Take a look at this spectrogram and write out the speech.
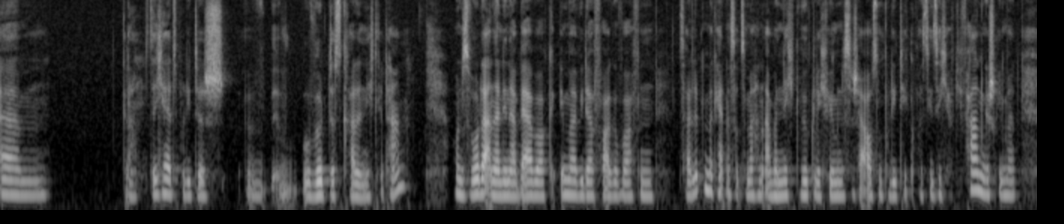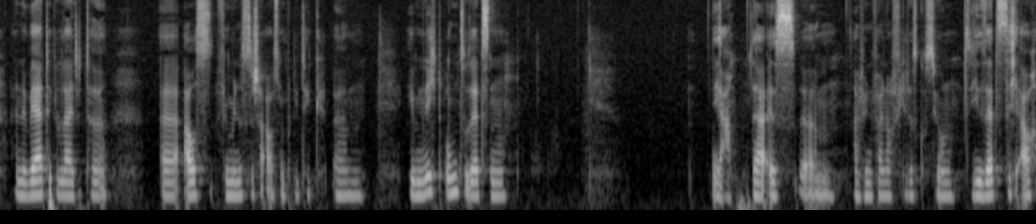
Ähm, genau, sicherheitspolitisch wird das gerade nicht getan. Und es wurde Annalena Baerbock immer wieder vorgeworfen, zwar Lippenbekenntnisse zu machen, aber nicht wirklich feministische Außenpolitik, was sie sich auf die Fahnen geschrieben hat, eine wertegeleitete äh, aus, feministische Außenpolitik ähm, eben nicht umzusetzen ja, da ist ähm, auf jeden Fall noch viel Diskussion. Sie setzt sich auch,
